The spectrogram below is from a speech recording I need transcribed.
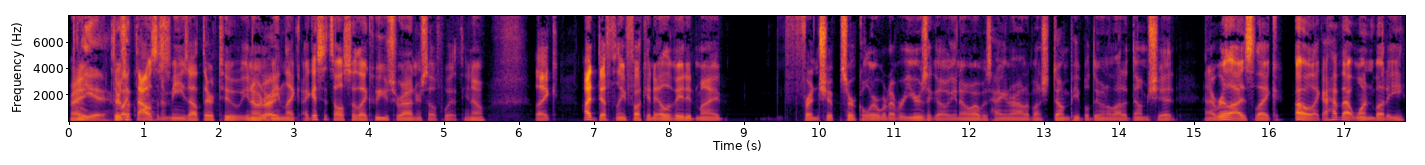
right? Yeah, There's a thousand of me's out there too. You know what I mean? Like, I guess it's also like who you surround yourself with. You know, like I definitely fucking elevated my friendship circle or whatever years ago. You know, I was hanging around a bunch of dumb people doing a lot of dumb shit. And I realized, like, oh, like I have that one buddy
